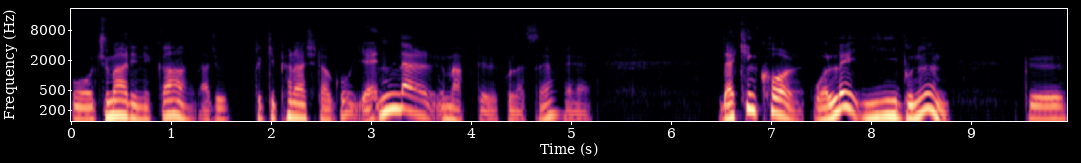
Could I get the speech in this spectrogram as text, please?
어, 주말이니까 아주 듣기 편하시라고 옛날 음악들 골랐어요. 예. 네킹콜 원래 이분은 그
